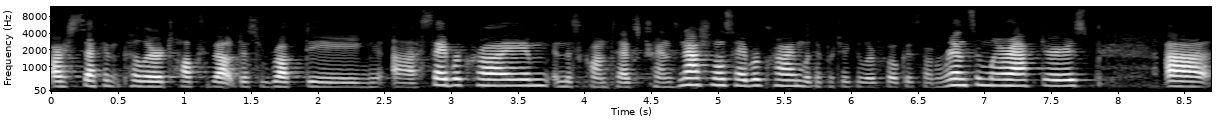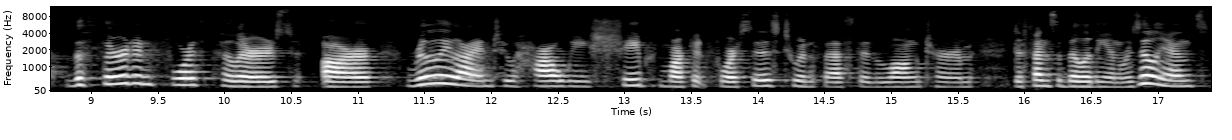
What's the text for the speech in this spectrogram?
Our second pillar talks about disrupting uh, cybercrime, in this context, transnational cybercrime with a particular focus on ransomware actors. Uh, the third and fourth pillars are really aligned to how we shape market forces to invest in long-term defensibility and resilience.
